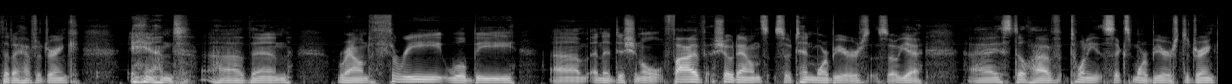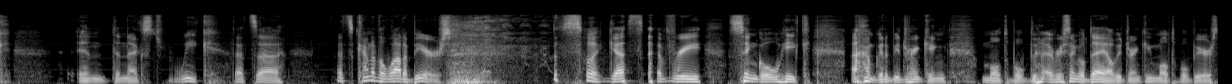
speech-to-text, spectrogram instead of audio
that I have to drink, and uh, then round three will be um, an additional five showdowns, so 10 more beers. So yeah, I still have 26 more beers to drink in the next week. That's uh, that's kind of a lot of beers. so I guess every single week I'm going to be drinking multiple. Every single day I'll be drinking multiple beers.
